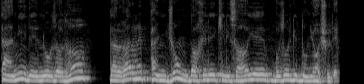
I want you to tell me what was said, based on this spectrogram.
تعمید نوزادها در قرن پنجم داخل کلیساهای بزرگ دنیا شده.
